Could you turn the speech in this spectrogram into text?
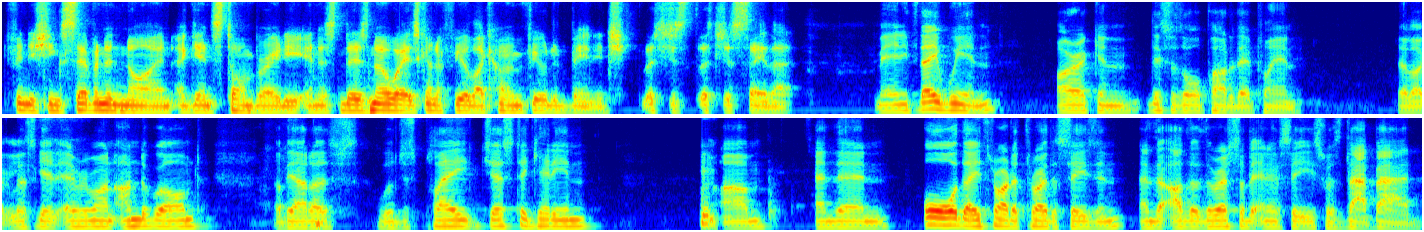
finishing seven and nine against Tom Brady, and it's, there's no way it's going to feel like home field advantage. Let's just let's just say that. Man, if they win, I reckon this is all part of their plan. They're like, let's get everyone underwhelmed about us. We'll just play just to get in. Um, and then or they try to throw the season and the other the rest of the NFC East was that bad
